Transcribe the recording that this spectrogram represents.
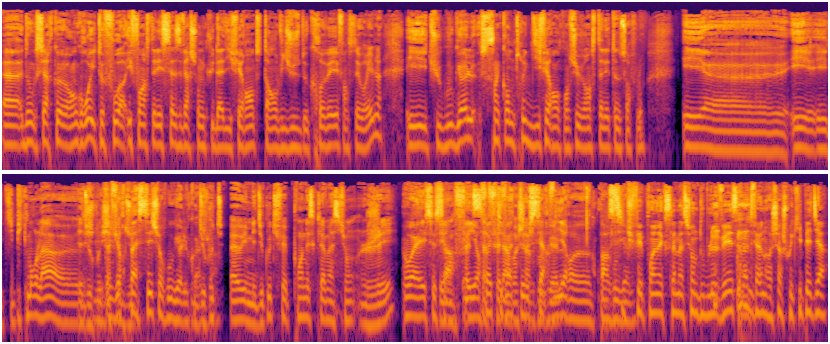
euh, donc c'est à dire qu'en gros il te faut il faut installer 16 versions de CUDA différentes, t'as envie juste de crever, enfin c'est horrible, et tu googles 50 trucs différents quand tu veux installer TensorFlow. Et euh, et, et typiquement là, euh, Et du coup, j'ai dû du- repasser sur Google quoi. du tu coup tu, ah oui mais du coup tu fais point d'exclamation G ouais c'est ça. en fait, et en ça fait, fait il la va te recherche servir euh, par Si Google. tu fais point d'exclamation W, ça va te faire une recherche Wikipédia,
